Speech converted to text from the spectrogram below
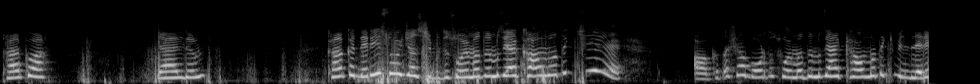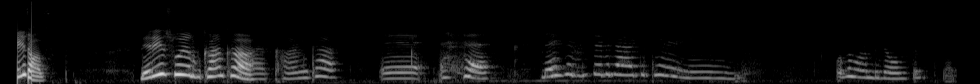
Kanka. Geldim. Kanka nereye soyacağız şimdi? Soymadığımız yer kalmadı ki. Arkadaşlar bu arada soymadığımız yer kalmadı ki biz nereye soyacağız? Nereye soyalım kanka? Kanka. Ee, neyse biz de birazcık o zaman bir de omuzun bitirelim.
